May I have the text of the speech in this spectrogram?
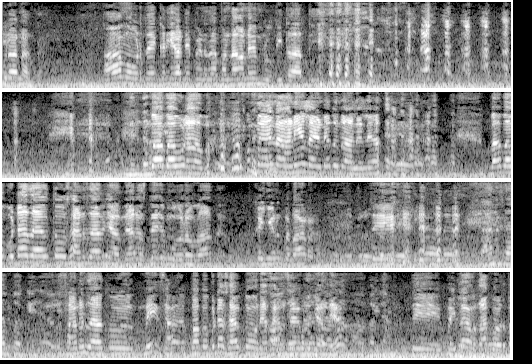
ਪੂਰਾ ਆਨੰਦ। ਆਹ ਮੋੜ ਤੇ ਇੱਕ ਵਾਰੀ ਸਾਡੇ ਪਿੰਡ ਦਾ ਬੰਦਾ ਉਹਨੇ ਵੀ ਮਰੂਦੀ ਤਾਰਤੀ। ਨਿੰਦਰ ਬਾਬਾ ਬੁੱਢਾ ਮੈਂ ਨਾਂ ਨਹੀਂ ਲੈਣੇ ਤੋਂ ਨਾਂ ਲੈ ਲਿਆ। ਬਾਬਾ ਬੁੱਢਾ ਸਾਹਿਬ ਤੋਂ ਸਣ ਸਾਹਿਬ ਜਾਂਦੇ ਆ ਰਸਤੇ 'ਚ ਮੋੜ ਆਉਂਦਾ ਕਈਆਂ ਨੂੰ ਪਤਾ ਹੋਣਾ। ਤੇ ਸਨ ਸਾਹਿਬ ਤੋਂ ਅੱਗੇ ਜਾ ਸਣ ਸਾਹਿਬ ਤੋਂ ਨਹੀਂ ਸਾ- ਬਾਬਾ ਬੁੱਢਾ ਸਾਹਿਬ ਤੋਂ ਆਉਂਦੇ ਆ ਸਣ ਸਾਹਿਬ ਨੂੰ ਜਾਂਦੇ ਆ। ਹਾਂ ਪਹਿਲਾਂ। ਤੇ ਪਹਿਲਾਂ ਆਉਂਦਾ ਪੰਪ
